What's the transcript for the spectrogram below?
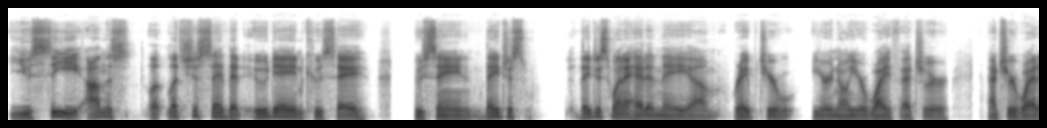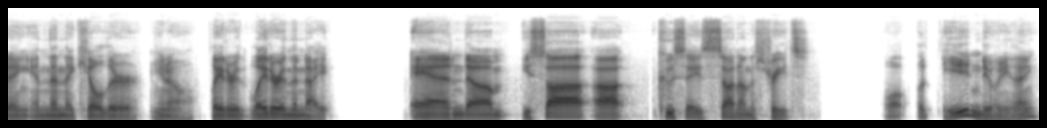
you see on this. Let, let's just say that Uday and Qusay Hussein they just they just went ahead and they um, raped your your you know your wife at your at your wedding, and then they killed her. You know later later in the night, and um, you saw uh, Qusay's son on the streets. Well, he didn't do anything,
